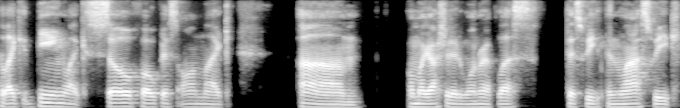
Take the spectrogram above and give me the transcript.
like being like so focused on like um oh my gosh i did one rep less this week than last week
